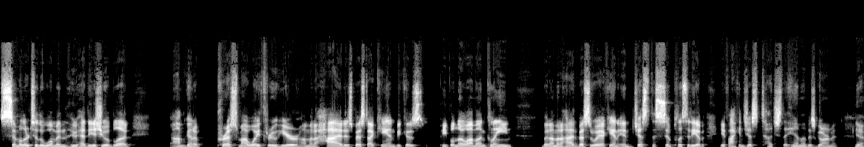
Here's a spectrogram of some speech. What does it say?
similar to the woman who had the issue of blood i'm going to press my way through here i'm going to hide as best i can because people know i'm unclean but i'm going to hide the best the way i can and just the simplicity of if i can just touch the hem of his garment Yeah.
